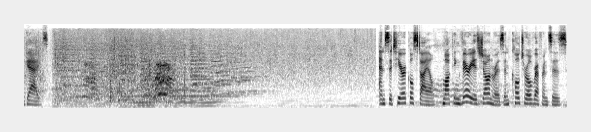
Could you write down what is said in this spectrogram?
gags, and satirical style, mocking various genres and cultural references.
